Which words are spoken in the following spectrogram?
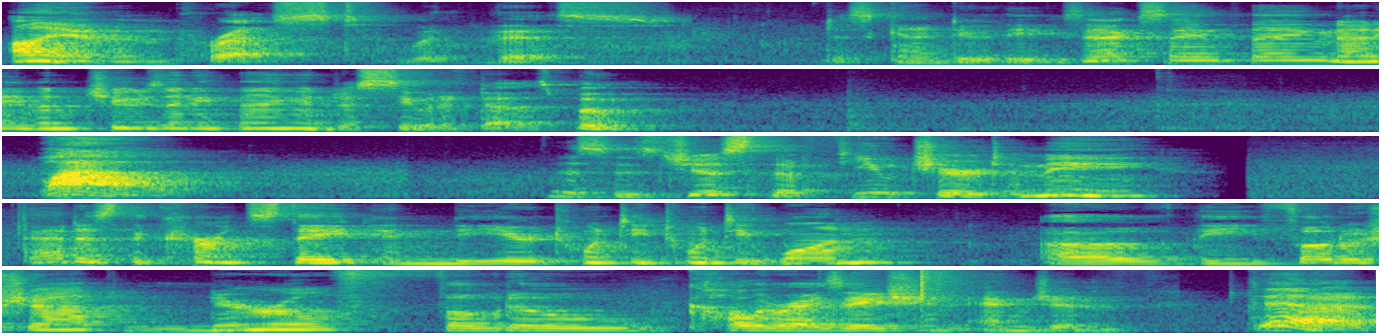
I am impressed with this. Just gonna do the exact same thing, not even choose anything, and just see what it does. Boom. Wow. This is just the future to me. That is the current state in the year 2021 of the Photoshop Neural Photo Colorization Engine. Dad,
